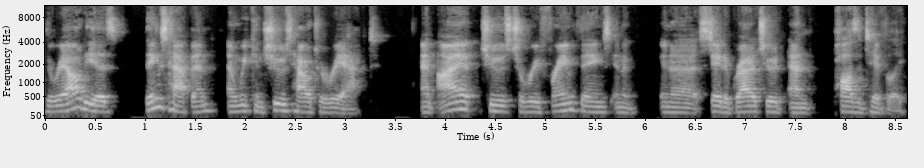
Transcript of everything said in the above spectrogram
the reality is things happen and we can choose how to react. And I choose to reframe things in a, in a state of gratitude and positively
